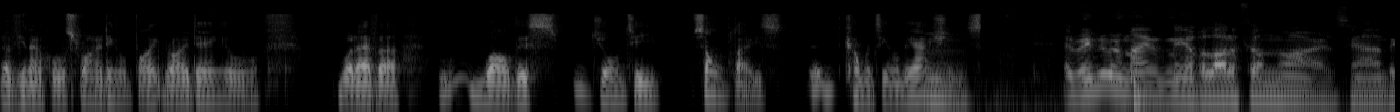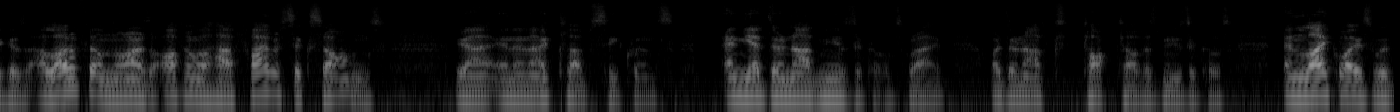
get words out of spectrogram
of you know horse riding or bike riding or whatever, while this jaunty song plays, commenting on the hmm. actions. Mm. It really reminded me of a lot of film noirs, yeah, because a lot of film noirs often will have five or six songs, yeah, in a nightclub sequence, and yet they're not musicals, right? Or they're not talked of as musicals. And likewise with,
